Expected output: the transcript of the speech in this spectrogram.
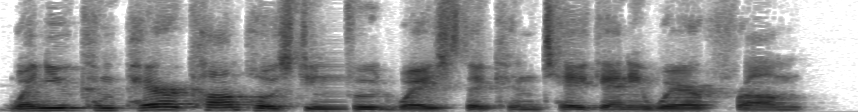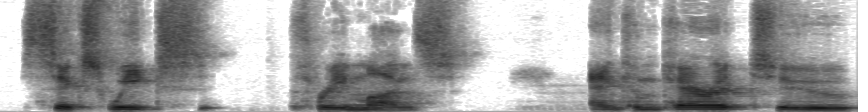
When you compare composting food waste that can take anywhere from six weeks, three months, and compare it to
